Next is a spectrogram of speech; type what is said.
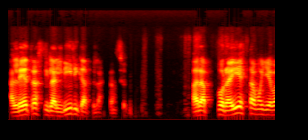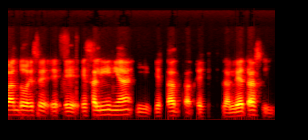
a letras y las líricas de las canciones. Ahora, por ahí estamos llevando ese, e, e, esa línea y, están eh, las letras y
